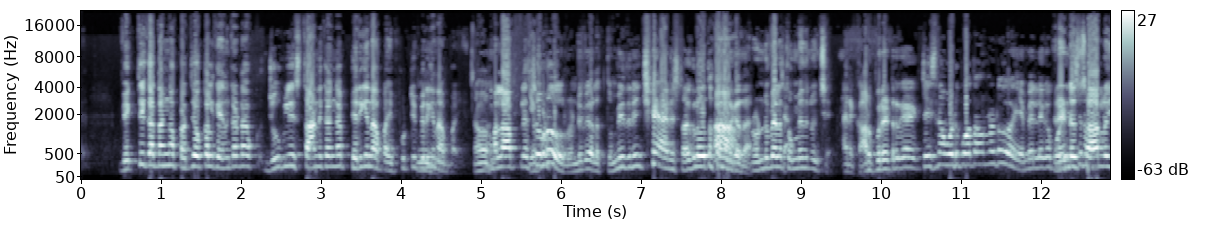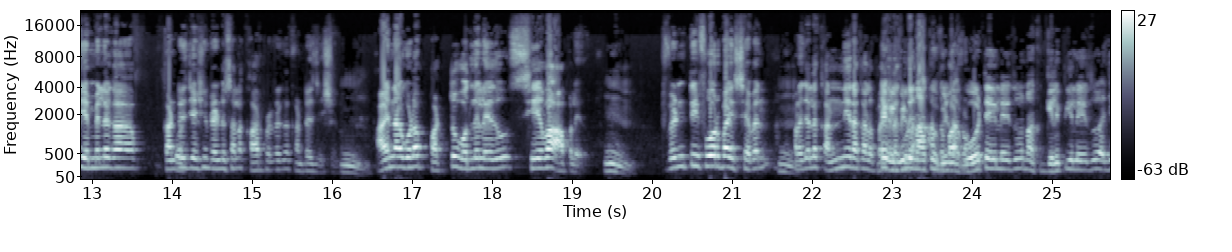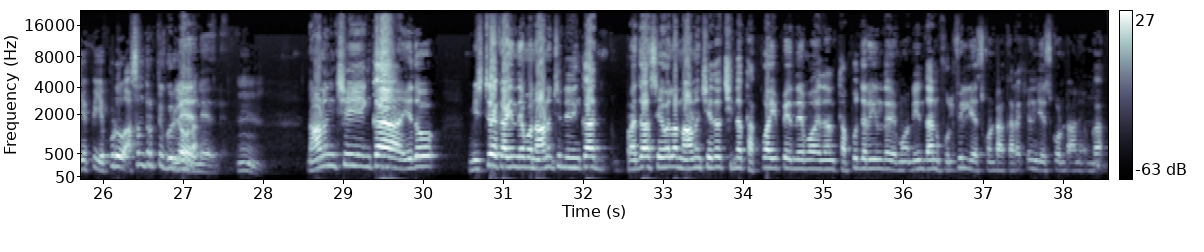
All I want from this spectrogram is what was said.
వ్యక్తిగతంగా ప్రతి ఒక్కరికి ఎందుకంటే జూబ్లీ స్థానికంగా పెరిగిన అబ్బాయి పుట్టి పెరిగిన అబ్బాయి. మళ్ళా ప్లస్ రెండు వేల తొమ్మిది నుంచి ఆయన స్ట్రగుల్ అవుతా ఉన్నారు కదా. రెండు వేల తొమ్మిది నుంచే. ఆయన కార్పొరేటర్గా చేసినా ఓడిపోతా ఉన్నాడు ఎమ్మెల్యేగా రెండు సార్లు ఎమ్మెల్యేగా కంటెస్ట్ చేసి రెండు సార్లు కార్పొరేటర్గా కంటెస్ట్ చేసిండు. ఆయన కూడా పట్టు వదలలేదు సేవ ఆపలేదు. ట్వంటీ ఫోర్ బై సెవెన్ ప్రజలకు అన్ని రకాల వీళ్ళు నాకు వీళ్ళు నాకు అందుబాటులో ఓటే లేదు నాకు గెలిపి లేదు అని చెప్పి ఎప్పుడు అసంతృప్తి గురి లేదు, నా నుంచి ఇంకా ఏదో మిస్టేక్ అయిందేమో నా నుంచి నేను ఇంకా ప్రజాసేవలో నా నుంచి ఏదో చిన్న తక్కువ అయిపోయిందేమో ఏదైనా తప్పు జరిగిందేమో నేను దాన్ని ఫుల్ఫిల్ చేసుకుంటా కరెక్షన్ చేసుకుంటా అనే ఒక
